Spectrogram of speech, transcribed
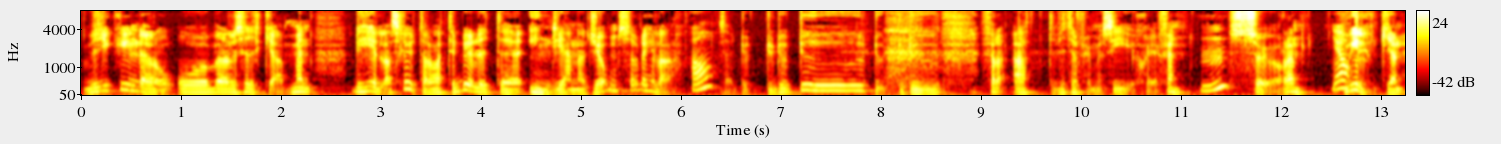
vi gick in där och, och började kika. Men det hela slutade med att det blev lite Indiana Jones över det hela. Ja. Så här, du, du, du, du, du, du, du. För att vi träffade museichefen Mm. Sören. Ja. Vilken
